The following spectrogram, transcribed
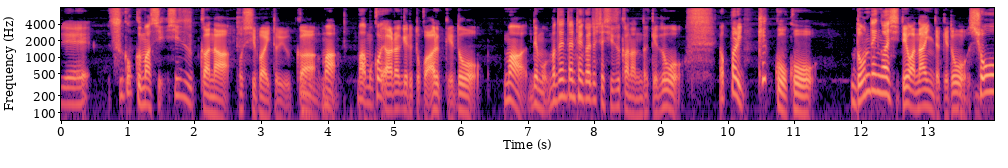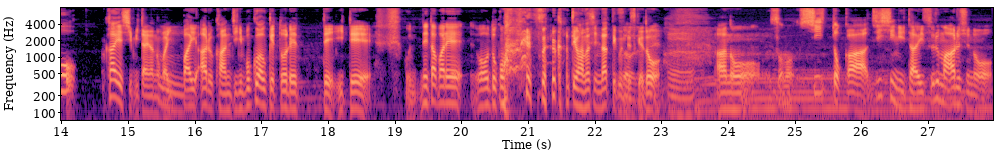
で、すごく、まあ、し、静かなお芝居というか、うん、まあ、まあ、もう声荒げるとこあるけど、まあ、でも、まあ、全体の展開としては静かなんだけど、やっぱり結構こう、どんでん返しではないんだけど、小返しみたいなのがいっぱいある感じに僕は受け取れていて、ネタバレをどこまでするかっていう話になっていくんですけど、ね。うん、あの、その死とか自死に対する、まあ、ある種の、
